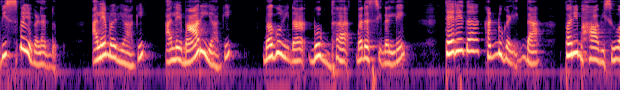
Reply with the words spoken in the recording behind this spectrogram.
ವಿಸ್ಮಯಗಳನ್ನು ಅಲೆಮರಿಯಾಗಿ, ಅಲೆಮಾರಿಯಾಗಿ, ಮಗುವಿನ ಮುಗ್ಧ ಮನಸ್ಸಿನಲ್ಲಿ ತೆರೆದ ಕಣ್ಣುಗಳಿಂದ ಪರಿಭಾವಿಸುವ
